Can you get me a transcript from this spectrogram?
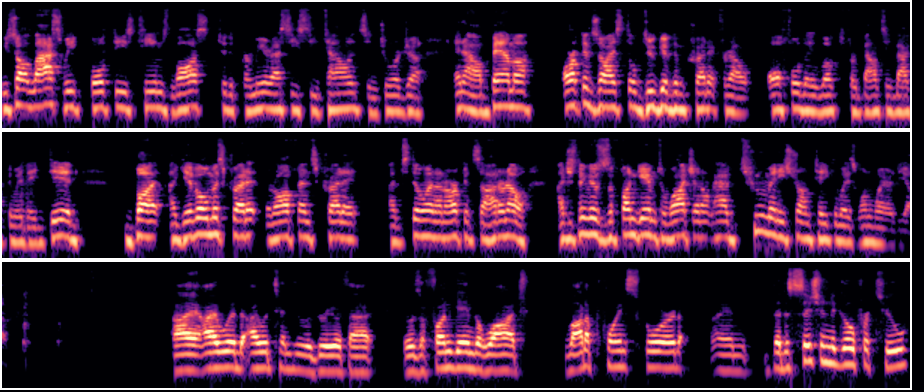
we saw last week, both these teams lost to the premier SEC talents in Georgia and Alabama. Arkansas, I still do give them credit for how awful they looked for bouncing back the way they did. But I give Ole Miss credit, their offense credit. I'm still in on Arkansas. I don't know. I just think this was a fun game to watch. I don't have too many strong takeaways one way or the other. I, I would I would tend to agree with that. It was a fun game to watch. A lot of points scored, and the decision to go for two,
